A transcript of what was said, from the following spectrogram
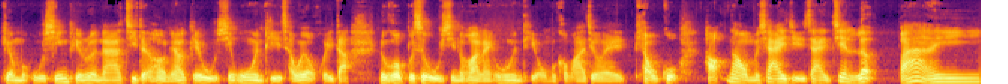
给我们五星评论。大家记得哦，你要给五星问问题才会有回答。如果不是五星的话，来问问题，我们恐怕就会跳过。好，那我们下一集再见了，拜。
